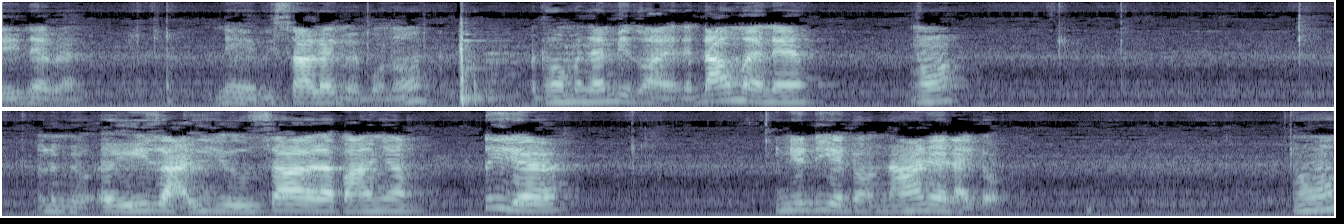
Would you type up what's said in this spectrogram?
လေးနဲ့ပဲနေပြီးစားလိုက်မယ်ပေါ့နော်အတော်မနှမ်းပြစ်သွားရင်လည်းတောင်းမှန်တယ်နော်အဲ့လိုမျိုးအေးစားကြီးယူစားရတာပါညာသိတယ်ဒီနေ့တည်းတော့နားတယ်လိုက်တော့နော်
